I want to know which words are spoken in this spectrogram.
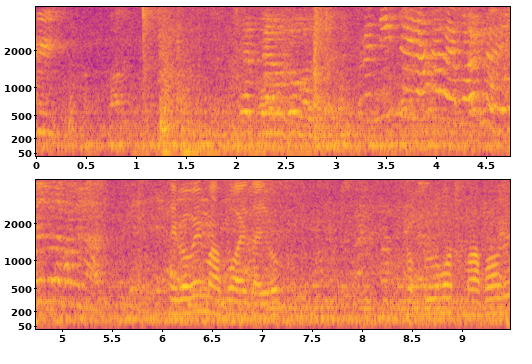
তিরিশ। এইভাবেই হয় যাই হোক। সবগুলো মাছ মাপা হবে।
